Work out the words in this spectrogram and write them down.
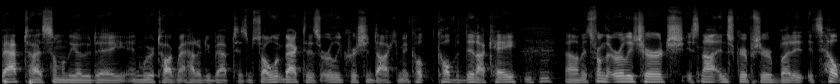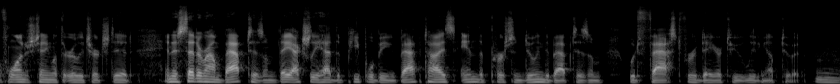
baptized someone the other day, and we were talking about how to do baptism. So I went back to this early Christian document called, called the Didache. Mm-hmm. Um, it's from the early church. It's not in scripture, but it, it's helpful understanding what the early church did. And it said around baptism, they actually had the people being baptized and the person doing the baptism would fast for a day or two leading up to it. Mm.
